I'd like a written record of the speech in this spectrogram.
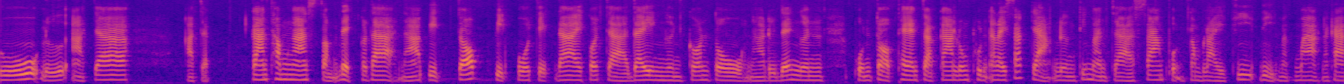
รู้หรืออาจจะอาจจะ การทำงานสำเร็จก็ได้นะปิดจ็อบปิดโปรเจกต์ได้ก็จะได้เงินก้อนโตนะหรือได้เงินผลตอบแทนจากการลงทุนอะไรสักอย่างหนึ่งที่มันจะสร้างผลกำไรที่ดีมากๆนะคะ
